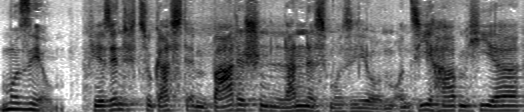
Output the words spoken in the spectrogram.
Museum. Wir sind zu Gast im Badischen Landesmuseum und Sie haben hier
